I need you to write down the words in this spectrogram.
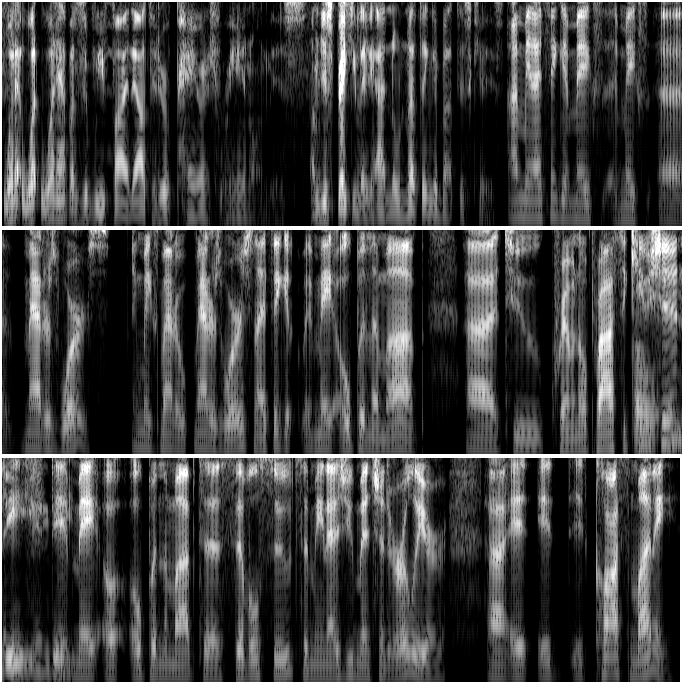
What what what happens if we find out that her parents were in on this? I'm just speculating. I know nothing about this case. I mean, I think it makes it makes uh, matters worse. It makes matter, matters worse, and I think it, it may open them up uh, to criminal prosecution. Oh, indeed, indeed. It may o- open them up to civil suits. I mean, as you mentioned earlier, uh, it it it costs money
